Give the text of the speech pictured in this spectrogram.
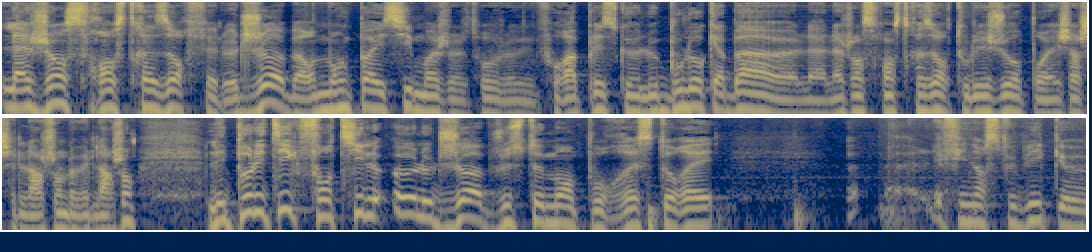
L'agence France Trésor fait le job. on ne manque pas ici. Moi, je trouve, il faut rappeler ce que le boulot qu'abat l'agence France Trésor tous les jours pour aller chercher de l'argent, lever de l'argent. Les politiques font-ils eux le job justement pour restaurer les finances publiques, euh,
